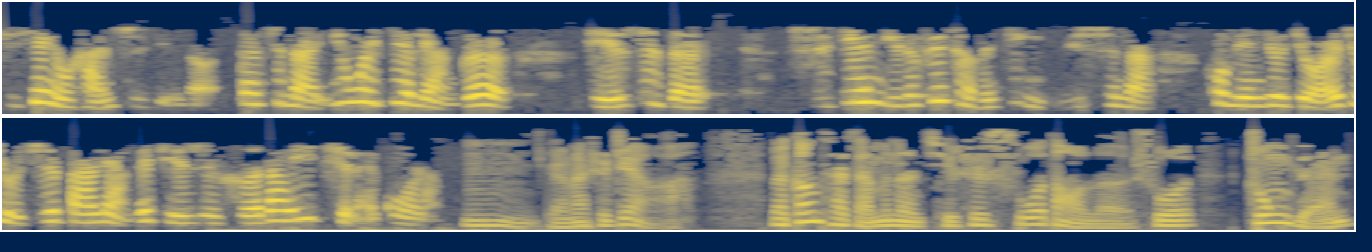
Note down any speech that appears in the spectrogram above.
是先有寒食节的。但是呢，因为这两个节日的时间离得非常的近，于是呢，后面就久而久之把两个节日合到一起来过了。嗯，原来是这样啊。那刚才咱们呢，其实说到了说中原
